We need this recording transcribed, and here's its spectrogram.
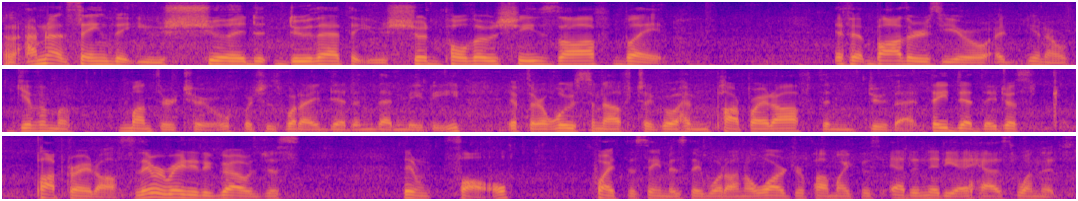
And I'm not saying that you should do that, that you should pull those sheaths off, but if it bothers you, I, you know, give them a month or two, which is what I did, and then maybe if they're loose enough to go ahead and pop right off, then do that. They did, they just popped right off. So they were ready to go, just they don't fall quite the same as they would on a larger palm like this. Adonidia has one that's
